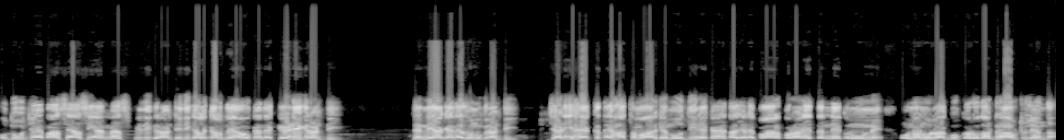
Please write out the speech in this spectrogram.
ਉਹ ਦੂਜੇ ਪਾਸੇ ਅਸੀਂ ਐਮਐਸਪੀ ਦੀ ਗਾਰੰਟੀ ਦੀ ਗੱਲ ਕਰਦੇ ਆ, ਉਹ ਕਹਿੰਦੇ ਕਿਹੜੀ ਗਾਰੰਟੀ? ਦਿੰਨੇ ਆ ਕਹਿੰਦੇ ਤੁਹਾਨੂੰ ਗਾਰੰਟੀ। ਜਣੀ ਹੈਕ ਤੇ ਹੱਥ ਮਾਰ ਕੇ ਮੋਦੀ ਨੇ ਕਹਿਤਾ, ਜਿਹੜੇ ਪਾਰ ਪੁਰਾਣੇ ਤਿੰਨੇ ਕਾਨੂੰਨ ਨੇ, ਉਹਨਾਂ ਨੂੰ ਲਾਗੂ ਕਰੋ ਦਾ ਡਰਾਫਟ ਲਿਆਂਦਾ।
